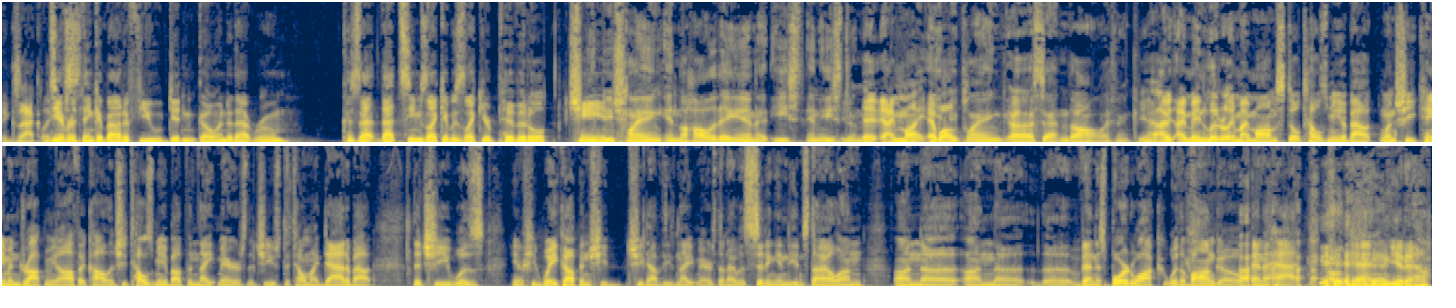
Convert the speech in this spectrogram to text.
Exactly. Do you ever think about if you didn't go into that room? Because that that seems like it was like your pivotal change. You'd be playing in the Holiday Inn at East in Easton. I, I might. You'd well, be playing uh, Satin Doll, I think. yeah. I, I mean, literally, my mom still tells me about when she came and dropped me off at college. She tells me about the nightmares that she used to tell my dad about. That she was, you know, she'd wake up and she'd she'd have these nightmares that I was sitting Indian style on on uh, on uh, the Venice boardwalk with a bongo and a hat, and you know,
